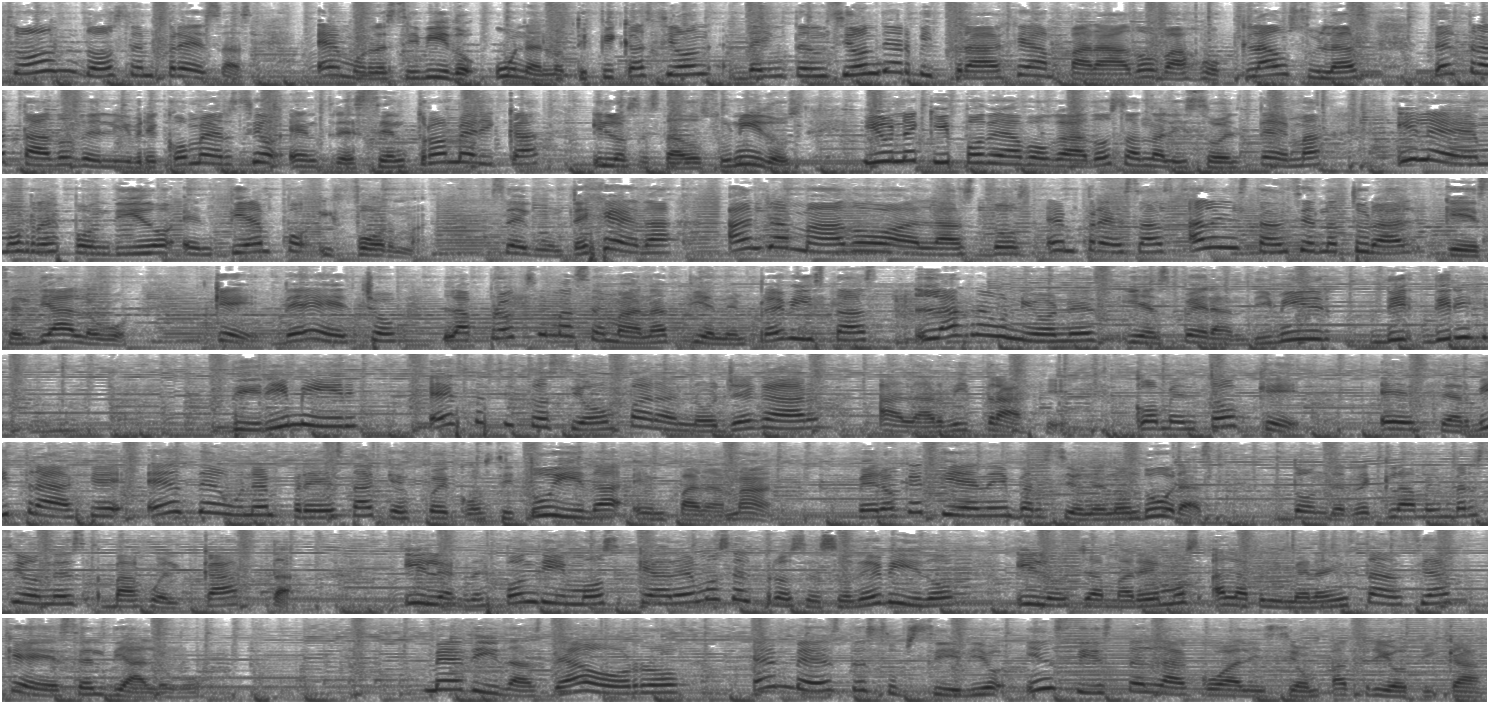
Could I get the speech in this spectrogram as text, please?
Son dos empresas hemos recibido una notificación de intención de arbitraje amparado bajo cláusulas del Tratado de Libre Comercio entre Centroamérica y los Estados Unidos y un equipo de abogados analizó el tema y le hemos respondido en tiempo y forma. Según Tejeda, han llamado a las dos empresas a la instancia natural que es el diálogo, que de hecho la próxima semana tienen previstas las reuniones y esperan dirimir, dirimir esta situación para no llegar al arbitraje. Comentó que este arbitraje es de una empresa que fue constituida en Panamá, pero que tiene inversión en Honduras, donde reclama inversiones bajo el CAFTA. Y les respondimos que haremos el proceso debido y los llamaremos a la primera instancia, que es el diálogo. Medidas de ahorro en vez de subsidio, insiste la coalición patriótica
